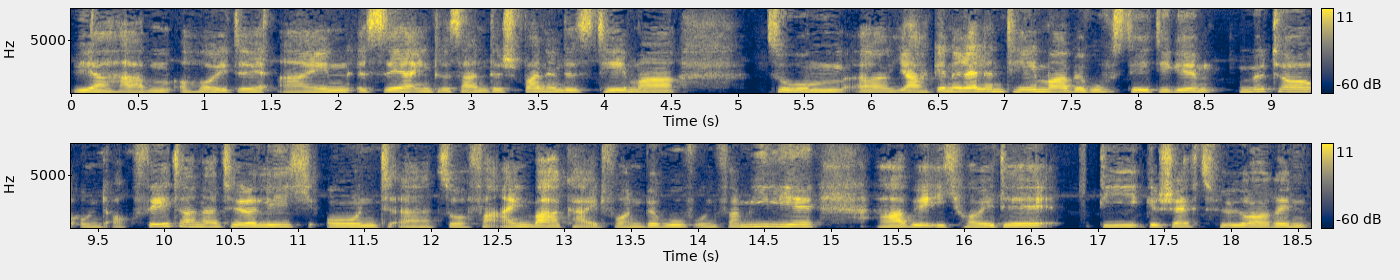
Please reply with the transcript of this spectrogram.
Wir haben heute ein sehr interessantes, spannendes Thema zum äh, ja, generellen Thema berufstätige Mütter und auch Väter natürlich und äh, zur Vereinbarkeit von Beruf und Familie habe ich heute die Geschäftsführerin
